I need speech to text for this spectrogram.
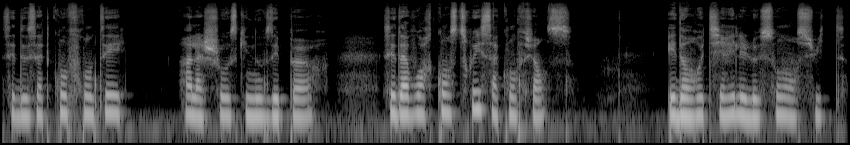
c'est de s'être confronté à la chose qui nous faisait peur, c'est d'avoir construit sa confiance et d'en retirer les leçons ensuite.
